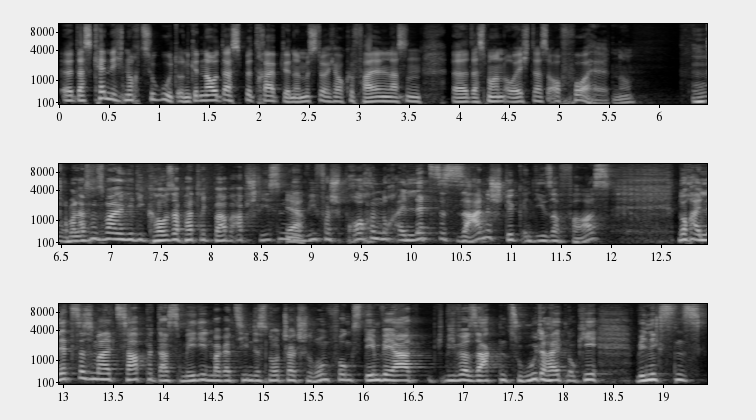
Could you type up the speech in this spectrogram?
Äh, das kenne ich noch zu gut. Und genau das betreibt ihr. Dann müsst ihr euch auch gefallen lassen, äh, dass man euch das auch vorhält. Ne? Mhm, aber lass uns mal hier die Causa Patrick Barber abschließen. Ja. Wie versprochen, noch ein letztes Sahnestück in dieser Farce. Noch ein letztes Mal Zapp, das Medienmagazin des Norddeutschen Rundfunks, dem wir ja, wie wir sagten, zugutehalten, okay, wenigstens,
